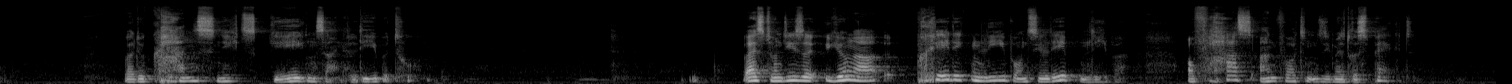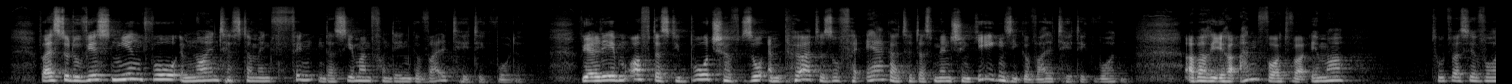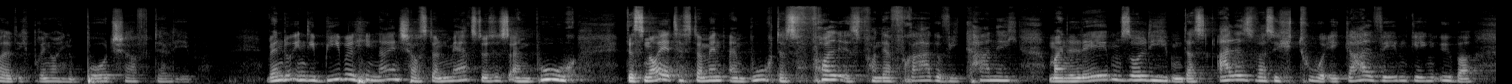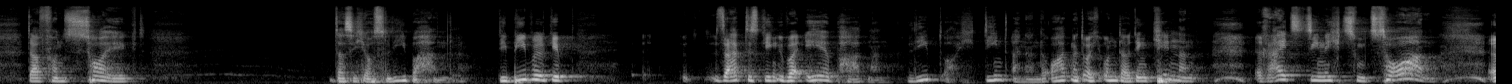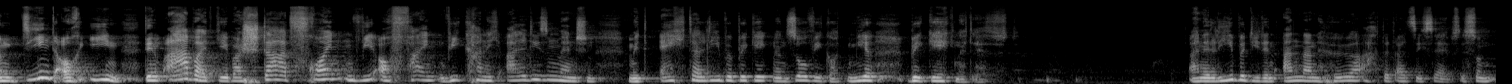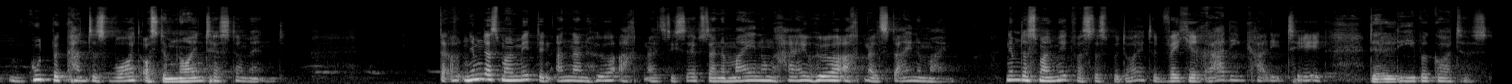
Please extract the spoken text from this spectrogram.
Weil du kannst nichts gegen seine Liebe tun. Weißt du, und diese Jünger predigten Liebe und sie lebten Liebe. Auf Hass antworteten sie mit Respekt. Weißt du, du wirst nirgendwo im Neuen Testament finden, dass jemand von denen gewalttätig wurde. Wir erleben oft, dass die Botschaft so empörte, so verärgerte, dass Menschen gegen sie gewalttätig wurden. Aber ihre Antwort war immer, tut, was ihr wollt, ich bringe euch eine Botschaft der Liebe. Wenn du in die Bibel hineinschaust, dann merkst du, es ist ein Buch, das Neue Testament, ein Buch, das voll ist von der Frage, wie kann ich mein Leben so lieben, dass alles, was ich tue, egal wem gegenüber, davon zeugt, dass ich aus Liebe handle. Die Bibel gibt, sagt es gegenüber Ehepartnern. Liebt euch, dient einander, ordnet euch unter den Kindern, reizt sie nicht zum Zorn, ähm, dient auch ihnen, dem Arbeitgeber, Staat, Freunden wie auch Feinden. Wie kann ich all diesen Menschen mit echter Liebe begegnen, so wie Gott mir begegnet ist? Eine Liebe, die den anderen höher achtet als sich selbst, ist so ein gut bekanntes Wort aus dem Neuen Testament. Da, nimm das mal mit, den anderen höher achten als dich selbst, deine Meinung höher achten als deine Meinung. Nimm das mal mit, was das bedeutet, welche Radikalität der Liebe Gottes.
